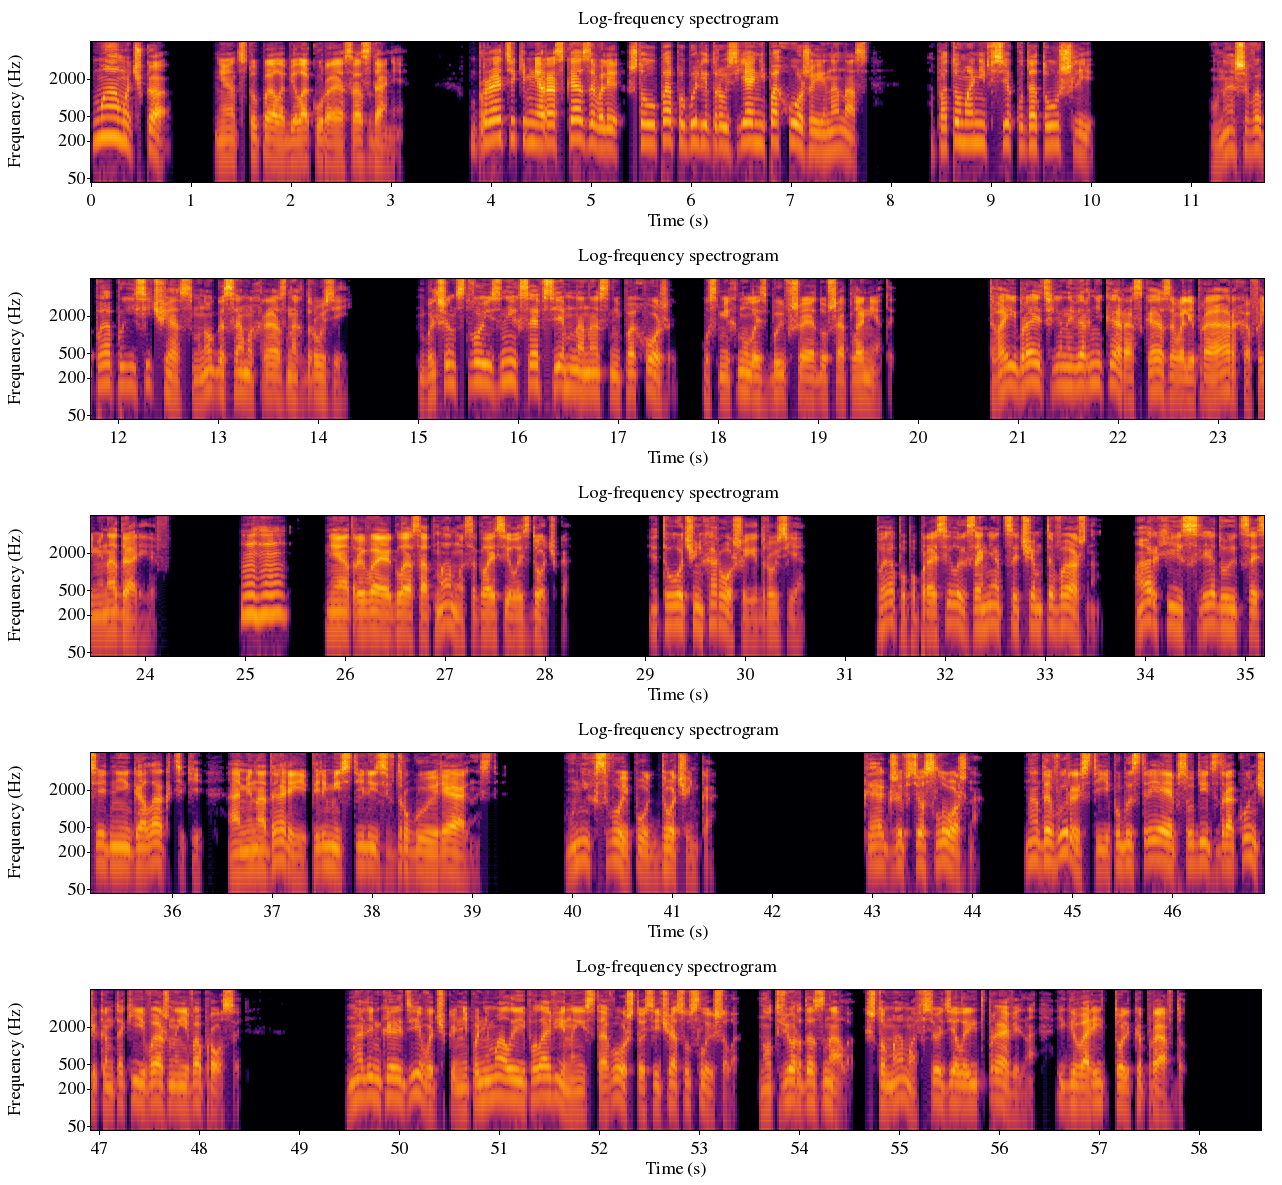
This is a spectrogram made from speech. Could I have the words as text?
«Мамочка!» — не отступало белокурое создание. «Братики мне рассказывали, что у папы были друзья, не похожие на нас. А потом они все куда-то ушли». «У нашего папы и сейчас много самых разных друзей. Большинство из них совсем на нас не похожи», — усмехнулась бывшая душа планеты. «Твои братья наверняка рассказывали про архов и минодариев». «Угу», — не отрывая глаз от мамы, согласилась дочка. Это очень хорошие друзья. Папа попросил их заняться чем-то важным. Архи исследуют соседние галактики, а Минодарии переместились в другую реальность. У них свой путь, доченька. Как же все сложно. Надо вырасти и побыстрее обсудить с дракончиком такие важные вопросы. Маленькая девочка не понимала и половины из того, что сейчас услышала, но твердо знала, что мама все делает правильно и говорит только правду.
